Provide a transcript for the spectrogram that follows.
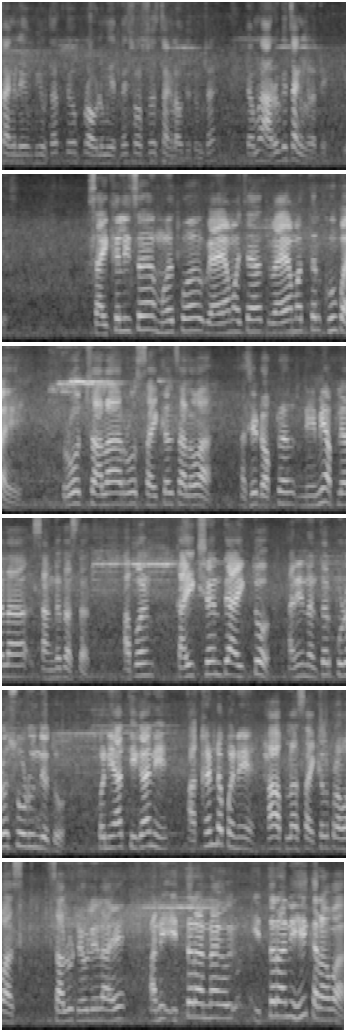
चांगले भिवतात होतात प्रॉब्लेम येत नाही. श्वास चांगला होतो तुमचा. त्यामुळे आरोग्य चांगलं राहते येस सायकलीचं महत्त्व व्यायामाच्या व्यायामात तर खूप आहे. रोज चाला रोज सायकल चालवा असे डॉक्टर नेहमी आपल्याला सांगत असतात. आपण काही क्षण ते ऐकतो आणि नंतर पुढं सोडून देतो. पण या तिघांनी अखंडपणे हा आपला सायकल प्रवास चालू ठेवलेला आहे आणि इतरांना इतरांनीही करावा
